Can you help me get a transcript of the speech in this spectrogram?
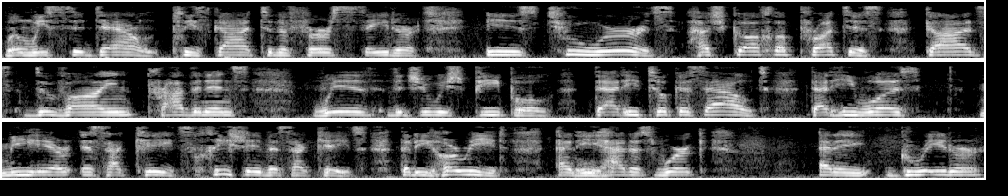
when we sit down, please God, to the first Seder, is two words, Hashgacha Pratis, God's divine providence with the Jewish people, that He took us out, that He was Miher es chishev that he hurried and he had us work at a greater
